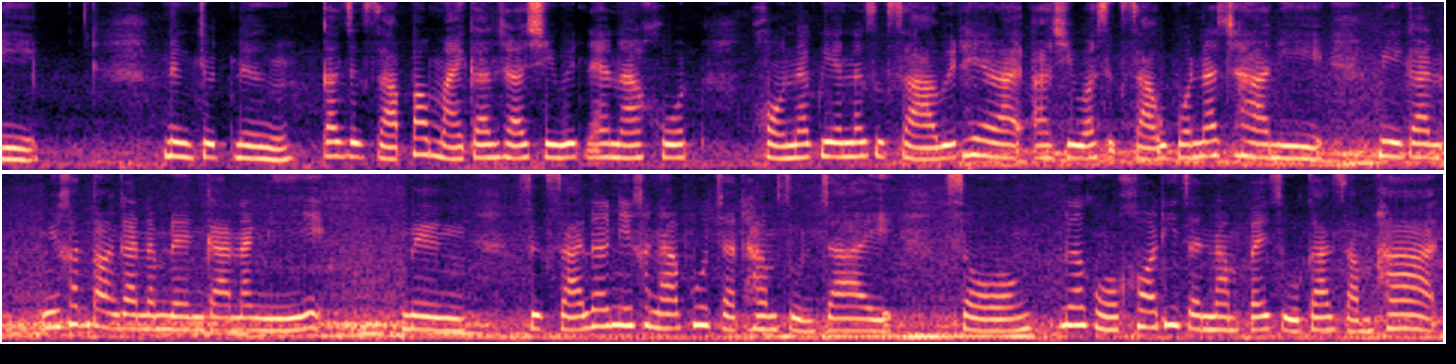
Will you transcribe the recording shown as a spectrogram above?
นี 1.1 การศึกษาเป้าหมายการใช้ชีวิตในอนาคต ของนักเรียนนักศึกษาวิทยาลัยอาชีวศึกษาอุบลราชธานี มีการมีขั้นตอนการดำเนินการดังนี้ 1. ศึกษาเรื่องที่คณะผู้จัดทำสนใจ 2. เลือกหัวข้อที่จะนำไปสู่การสัมภาษณ์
